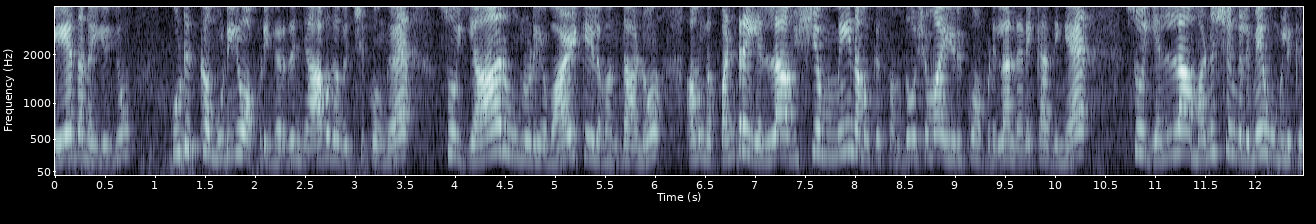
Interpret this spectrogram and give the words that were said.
வேதனையையும் கொடுக்க முடியும் அப்படிங்கறத ஞாபகம் வச்சுக்கோங்க. ஸோ யார் உங்களுடைய வாழ்க்கையில் வந்தாலும் அவங்க பண்ணுற எல்லா விஷயமுமே நமக்கு சந்தோஷமாக இருக்கும் அப்படிலாம் நினைக்காதீங்க. ஸோ எல்லா மனுஷங்களுமே உங்களுக்கு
